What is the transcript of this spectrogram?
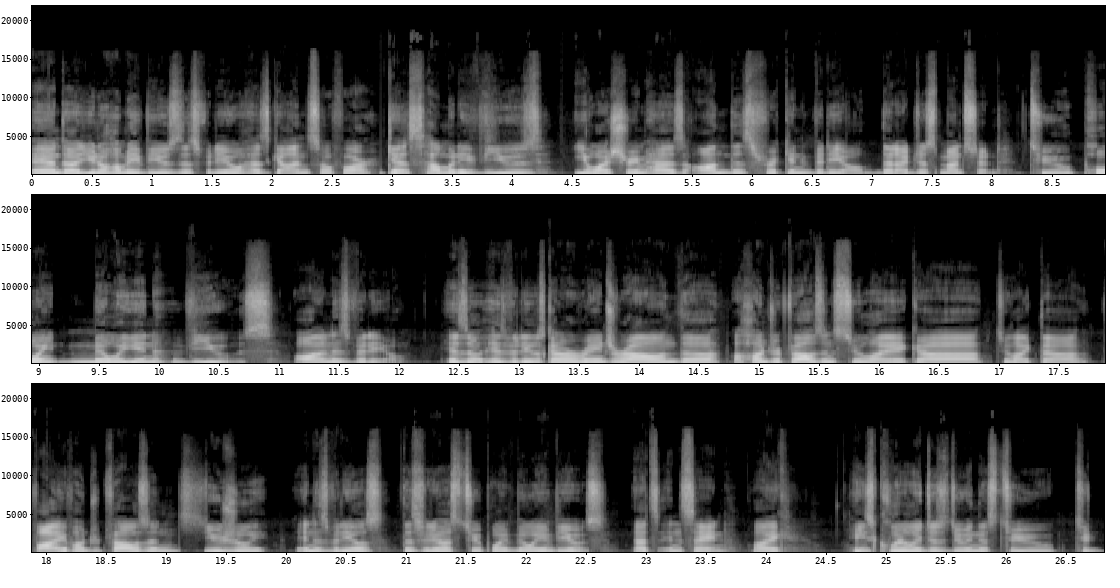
and uh, you know how many views this video has gotten so far? Guess how many views EY Stream has on this freaking video that I just mentioned. 2 point million views on his video. His, his videos kind of range around the 100,000s to like uh to like the 500,000s usually in his videos. This video has 2 million views. That's insane. Like he's clearly just doing this to to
